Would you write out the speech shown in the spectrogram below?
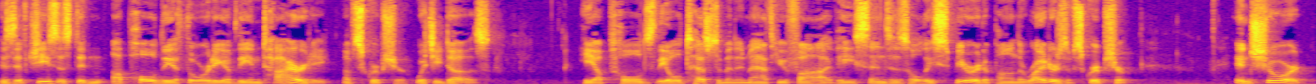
As if Jesus didn't uphold the authority of the entirety of Scripture, which he does. He upholds the Old Testament in Matthew 5. He sends his Holy Spirit upon the writers of Scripture. In short,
